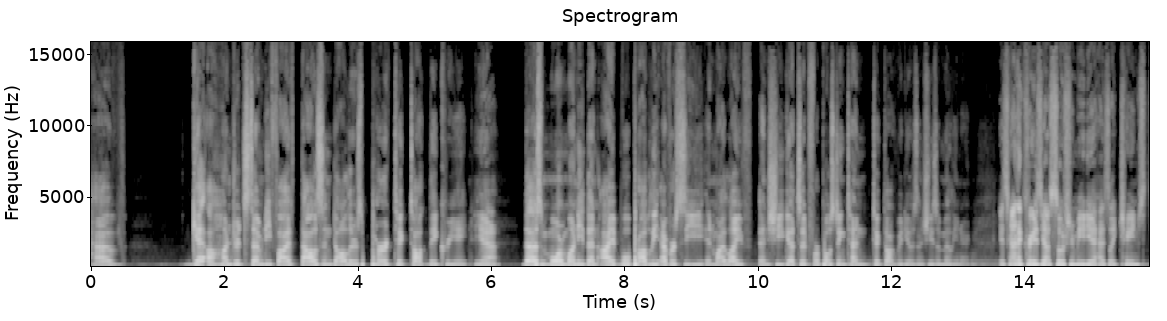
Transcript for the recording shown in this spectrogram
have get $175,000 per TikTok they create. Yeah. That is more money than I will probably ever see in my life. And she gets it for posting 10 TikTok videos and she's a millionaire. It's kind of crazy how social media has like changed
